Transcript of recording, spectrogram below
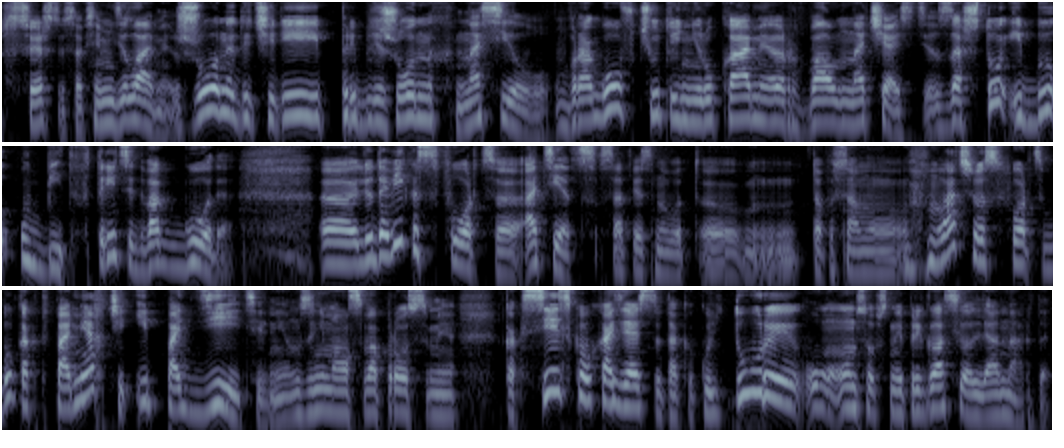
с шерстью, со всеми делами. Жены, дочерей, приближенных насиловал. Врагов чуть ли не руками рвал на части, за что и был убит в 32 года. Людовика Сфорца, отец, соответственно, вот э, того самого младшего Сфорца, был как-то помягче и подеятельнее. Он занимался вопросами как сельского хозяйства, так и культуры. Он, собственно, и пригласил Леонардо.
